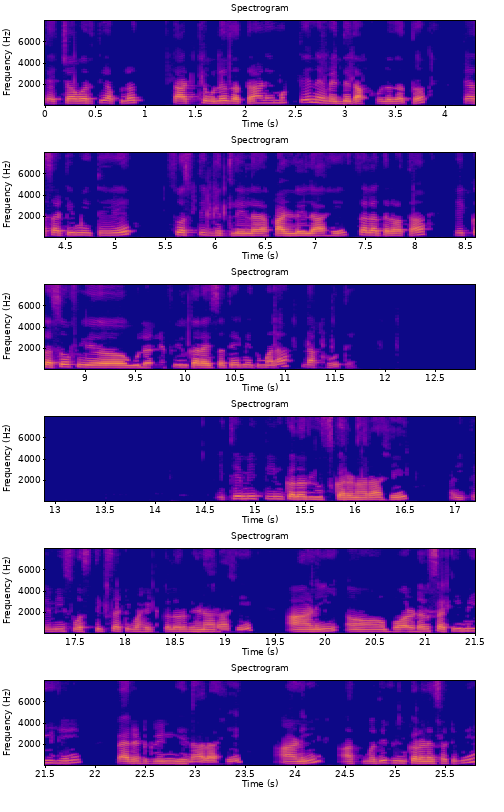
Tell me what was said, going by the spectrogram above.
त्याच्यावरती आपलं ताट ठेवलं जातं आणि मग ते नैवेद्य दाखवलं जातं. त्यासाठी मी इथे हे स्वस्तिक घेतलेलं काढलेलं आहे. चला तर आता हे कसं फी उलरने फील करायचं ते मी तुम्हाला दाखवते. इथे मी तीन कलर यूज करणार आहे. इथे मी स्वस्तिकसाठी व्हाईट कलर घेणार आहे. आणि बॉर्डरसाठी मी हे पॅरेट ग्रीन घेणार आहे. आणि आतमध्ये फिल करण्यासाठी मी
